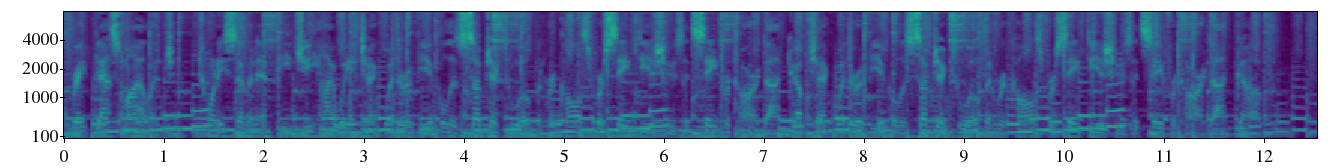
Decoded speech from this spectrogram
great gas mileage, 27 mpg highway check whether a vehicle is subject to open recalls for safety issues at safercar.gov check whether a vehicle is subject to open recalls for safety issues at safercar.gov.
